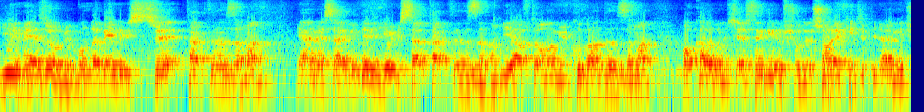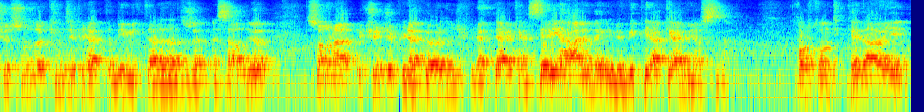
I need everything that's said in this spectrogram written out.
girmeye zorluyor. Bunu da belli bir süre taktığınız zaman yani mesela günde bir 20 saat taktığınız zaman, bir hafta 10 gün kullandığınız zaman o kalıbın içerisine girmiş oluyor. Sonra ikinci plağa geçiyorsunuz. O ikinci plak da bir miktar daha düzeltme sağlıyor. Sonra üçüncü plak, dördüncü plak derken seri halinde geliyor. Bir plak gelmiyor aslında. Ortodontik tedaviyi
